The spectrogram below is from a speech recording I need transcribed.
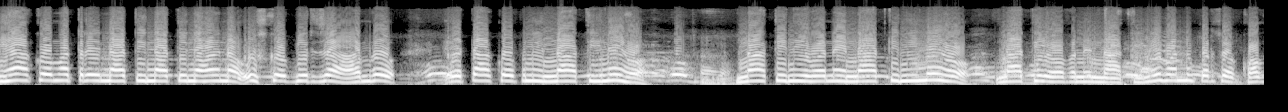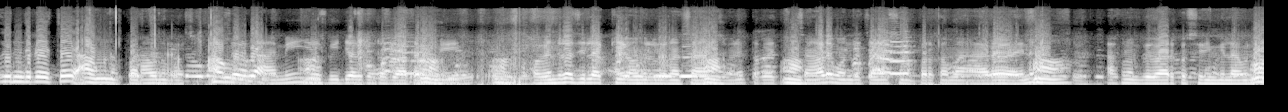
यहाँको मात्रै नाति नातिनी होइन उसको बिर्जा हाम्रो यताको पनि नाति नै हो। नातिनी भने नातिनी नै हो नाति हो भने नाति नै भन्नुपर्छ। खगेन्द्र चाहिँ आउनु पर्छ हामी यो हामी खगेन्द्रजीलाई के अनुरोध गर्न चाहन्छु भने तपाईँ चाँडोभन्दा चाँडो सम्पर्कमा आएर होइन आफ्नो व्यवहार कसरी मिलाउने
